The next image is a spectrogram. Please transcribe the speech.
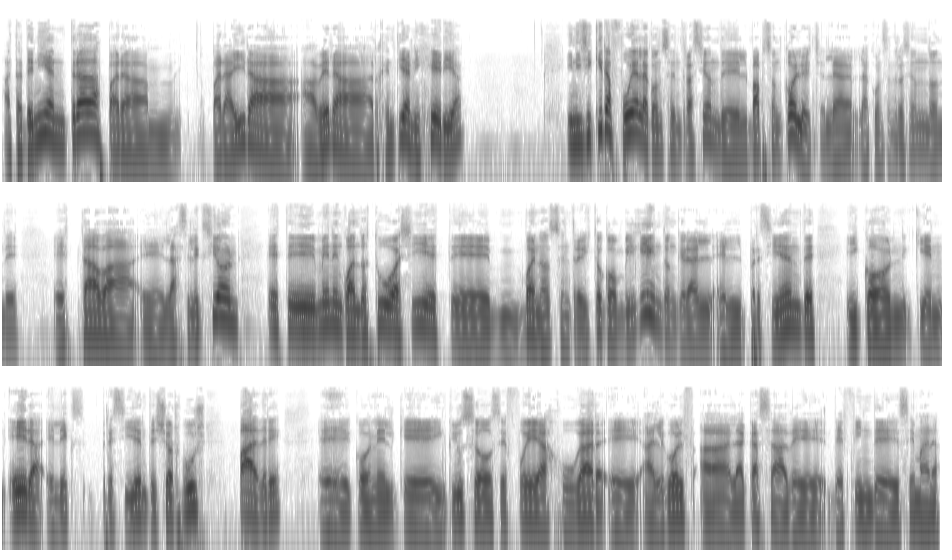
hasta tenía entradas para, para ir a, ver a Argentina-Nigeria y ni siquiera fue a la concentración del Babson College, la, la concentración donde estaba eh, la selección. Este Menem cuando estuvo allí, este, bueno, se entrevistó con Bill Clinton, que era el, el presidente, y con quien era el ex presidente George Bush, padre, eh, con el que incluso se fue a jugar eh, al golf a la casa de, de, fin de semana.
